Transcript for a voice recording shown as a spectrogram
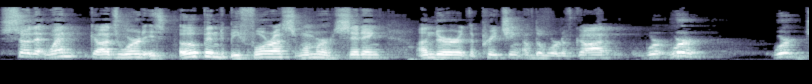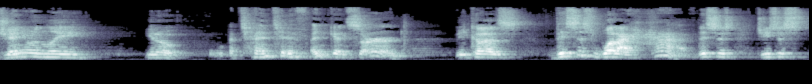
so that when God's word is opened before us, when we're sitting under the preaching of the word of God, we're we're we're genuinely, you know, attentive and concerned because this is what I have. This is Jesus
